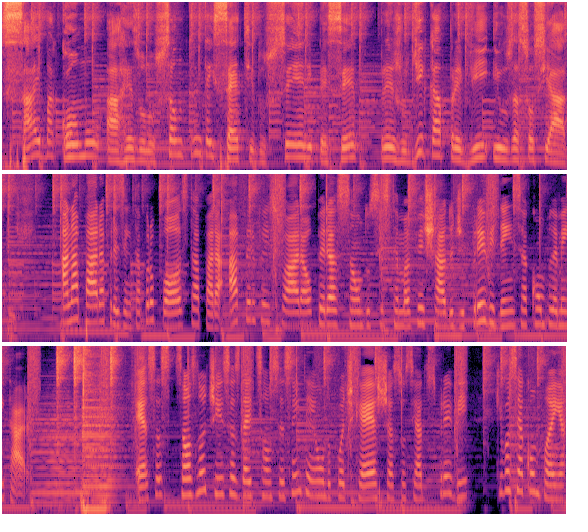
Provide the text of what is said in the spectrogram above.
Saiba como a Resolução 37 do CNPC prejudica a Previ e os associados. A ANAPAR apresenta a proposta para aperfeiçoar a operação do Sistema Fechado de Previdência Complementar. Essas são as notícias da edição 61 do podcast Associados Previ, que você acompanha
